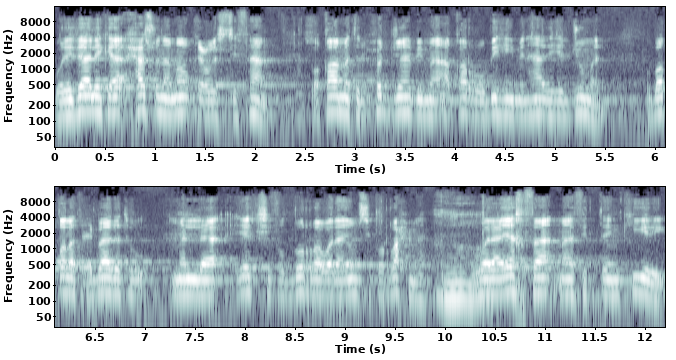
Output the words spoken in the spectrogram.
ولذلك حسن موقع الاستفهام وقامت الحجة بما أقروا به من هذه الجمل. وبطلت عبادة من لا يكشف الضر ولا يمسك الرحمة ولا يخفى ما في التنكير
